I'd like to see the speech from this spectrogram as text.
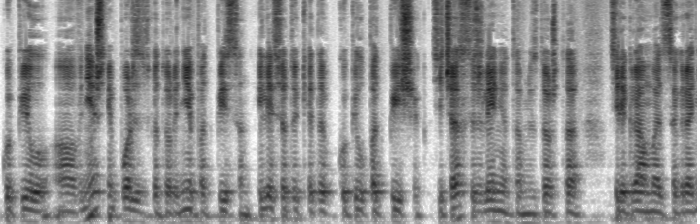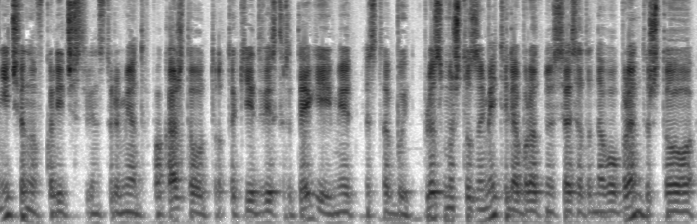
купил э, внешний пользователь, который не подписан, или все-таки это купил подписчик. Сейчас, к сожалению, там из-за того, что Telegram Ads ограничено в количестве инструментов, пока что вот такие две стратегии имеют место быть. Плюс мы что заметили обратную связь от одного бренда, что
